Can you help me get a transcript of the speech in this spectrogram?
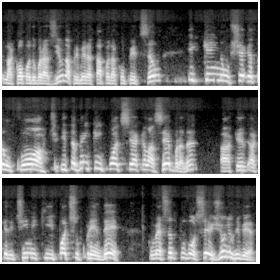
na Copa do Brasil, na primeira etapa da competição? E quem não chega tão forte? E também quem pode ser aquela zebra, né? Aquele, aquele time que pode surpreender. Começando por você, Júnior Ribeiro.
